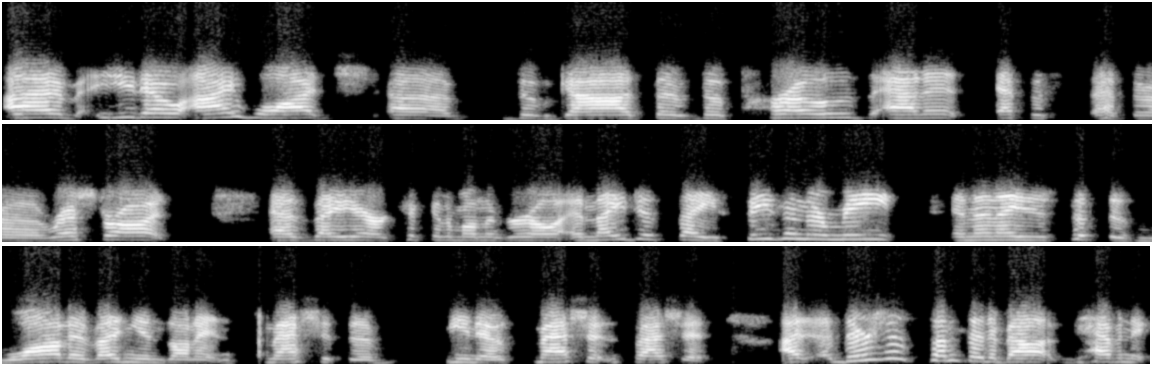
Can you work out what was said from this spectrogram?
Um, you know, I watch uh, the guys, the the pros at it at the at the restaurant as they are cooking them on the grill, and they just they season their meat and then they just put this wad of onions on it and smash it to you know, smash it and smash it. I, there's just something about having it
